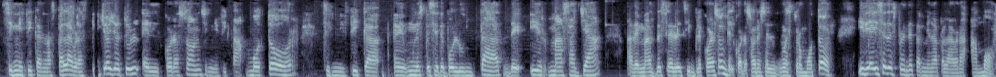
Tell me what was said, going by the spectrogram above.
significan las palabras. Y yoyotl, el corazón, significa motor, significa eh, una especie de voluntad de ir más allá, además de ser el simple corazón, que el corazón es el, nuestro motor. Y de ahí se desprende también la palabra amor.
